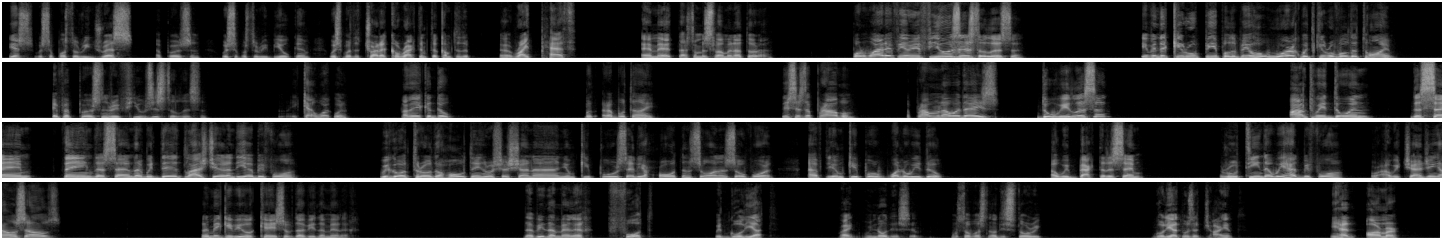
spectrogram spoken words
yes, we're supposed to redress a person, we're supposed to rebuke him, we're supposed to try to correct him to come to the uh, right path. Emet, that's a mitzvah Torah. But what if he refuses to listen? Even the Kiruv people, the people who work with Kiruv all the time, if a person refuses to listen, you can't work with him. Nothing you can do. But Rabotai, this is a problem. A problem nowadays. Do we listen? Aren't we doing the same thing, the same that we did last year and the year before? We go through the whole thing, Rosh Hashanah and Yom Kippur, Selihot, and so on and so forth. After Yom Kippur, what do we do? Are we back to the same routine that we had before? Or are we changing ourselves? Let me give you a case of David HaMelech. David HaMelech fought with Goliath, right? We know this. Most of us know this story. Goliath was a giant. He had armor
